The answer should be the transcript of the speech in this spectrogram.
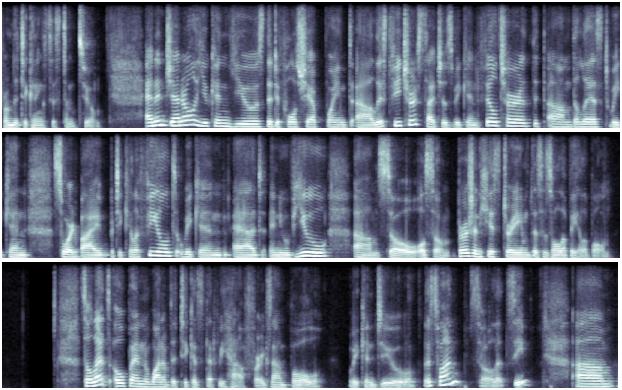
from the ticketing system too. And in general, you can use the default SharePoint uh, list features, such as we can filter the, um, the list, we can sort by particular field, we can add a new view. Um, so also version history, this is all available. So let's open one of the tickets that we have. For example, we can do this one. So let's see. Um,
